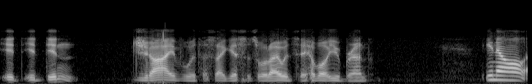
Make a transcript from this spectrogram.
it, it didn't jive with us. I guess is what I would say. How about you, Bren? You know,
